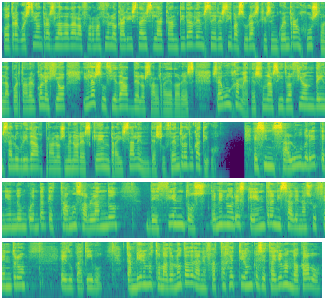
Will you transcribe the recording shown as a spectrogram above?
Otra cuestión trasladada a la formación localista es la cantidad de enseres y basuras que se encuentran justo en la puerta del colegio y la suciedad de los alrededores. Según Jamed, es una situación de insalubridad para los menores que entran y salen de su centro educativo. Es insalubre teniendo en cuenta que estamos hablando de cientos de menores que entran y salen a su centro educativo. También hemos tomado nota de la nefasta gestión que se está llevando a cabo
